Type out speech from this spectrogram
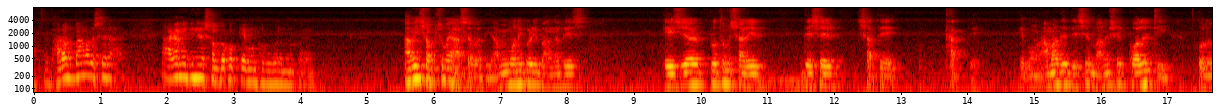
আচ্ছা ভারত বাংলাদেশের আগামী দিনের সম্পর্ক কেমন হবে বলে মনে করেন? আমি সবসময় আশাবাদী। আমি মনে করি বাংলাদেশ এশিয়ার প্রথম সারির দেশের সাথে থাকবে এবং আমাদের দেশের মানুষের কোয়ালিটি হলো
